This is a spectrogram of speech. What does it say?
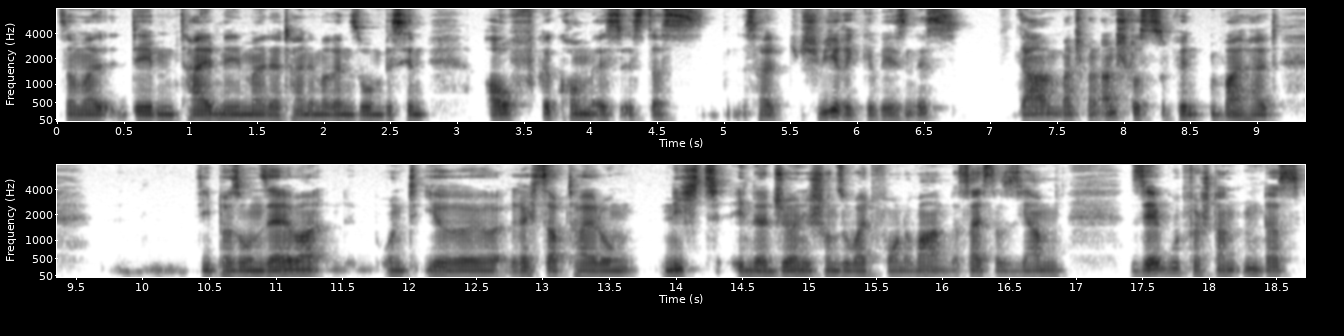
sagen wir mal, dem Teilnehmer, der Teilnehmerin so ein bisschen aufgekommen ist, ist, dass es halt schwierig gewesen ist, da manchmal Anschluss zu finden, weil halt die Person selber und ihre Rechtsabteilung nicht in der Journey schon so weit vorne waren. Das heißt also, sie haben sehr gut verstanden, dass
